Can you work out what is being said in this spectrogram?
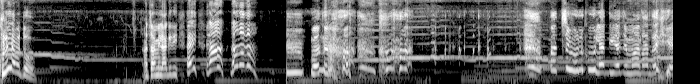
খুলে যাবে তো। আচ্ছা আমি লাগিয়ে দিই। এই না না চুল খুলে দিয়েছে মাথা থেকে।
